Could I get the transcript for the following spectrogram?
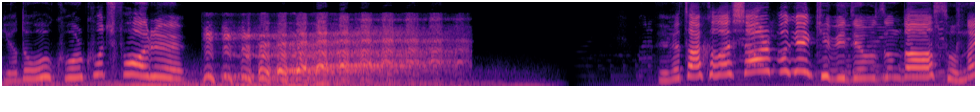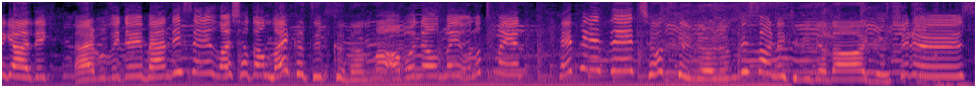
Ya da o korkunç fare. Evet arkadaşlar bugünkü videomuzun da sonuna geldik. Eğer bu videoyu beğendiyseniz aşağıdan like atıp kanalıma abone olmayı unutmayın. Hepinizi çok seviyorum. Bir sonraki videoda görüşürüz.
